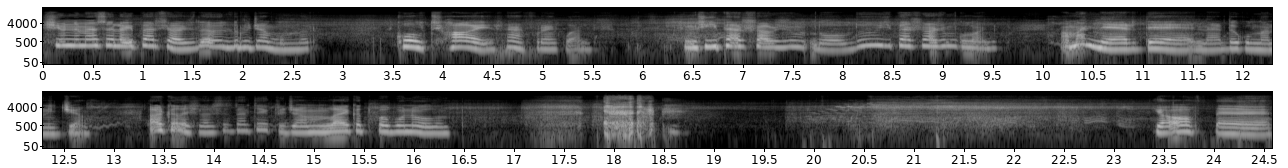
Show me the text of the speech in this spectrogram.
Şimdi mesela hiper şarjla öldüreceğim bunları. Colt hayır. He Frank varmış. Şimdi hiper şarjım doldu. Hiper şarjımı kullanacağım. Ama nerede? Nerede kullanacağım? Arkadaşlar sizden tek ricam like atıp abone olun. ya ah be.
